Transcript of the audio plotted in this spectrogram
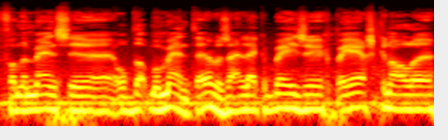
van de mensen op dat moment. Hè. We zijn lekker bezig, PR's knallen.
